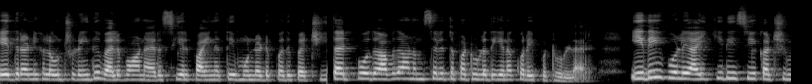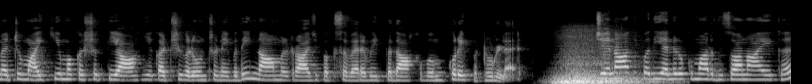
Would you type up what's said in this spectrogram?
எதிரணிகள் ஒன்றிணைந்து வலுவான அரசியல் பயணத்தை முன்னெடுப்பது பற்றி தற்போது அவதானம் செலுத்தப்பட்டுள்ளது என குறிப்பிட்டுள்ளார். இதேபோல ஐக்கிய தேசிய கட்சி மற்றும் ஐக்கிய மக்கள் சக்தி ஆகிய கட்சிகள் ஒன்றிணைவதை நாமல் ராஜபக்ச வரவேற்பதாகவும் குறிப்பிட்டுள்ளார். ஜனாதிபதி அனுரகுமார் திசாநாயக்க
